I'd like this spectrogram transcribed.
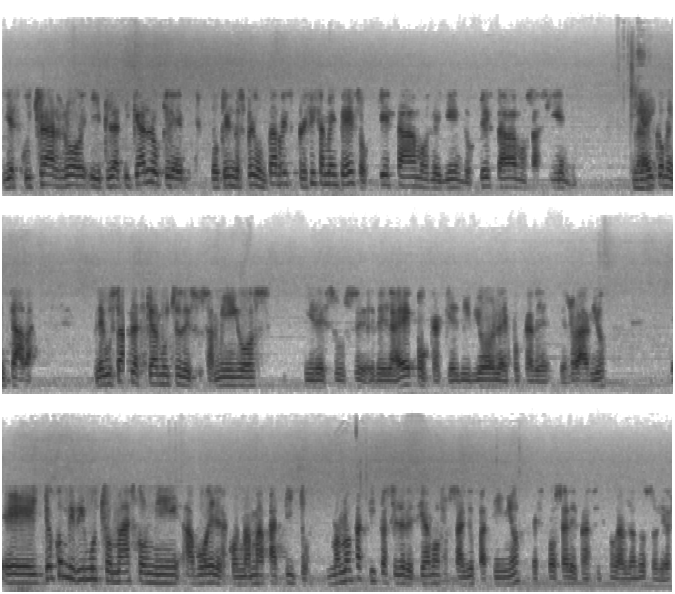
y escucharlo y platicar lo que lo que nos preguntaba es precisamente eso, qué estábamos leyendo, qué estábamos haciendo. Y ahí comenzaba. Le gustaba platicar mucho de sus amigos y de sus eh, de la época que él vivió, la época de, del radio. Eh, yo conviví mucho más con mi abuela, con mamá Patito. Mamá Patito, así le decíamos Rosario Patiño, esposa de Francisco Gabilondo Soler,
